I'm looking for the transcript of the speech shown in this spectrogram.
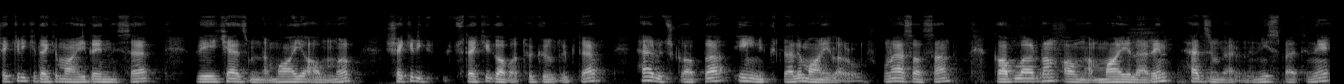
şəkil 2-dəki mayedən isə V2 həcmində maye alınıb, şəkil 3-dəki qaba töküldükdə hər üç qabda eyni kütləli mayələr olur. Buna əsasən qablardan alınan mayələrin həcmlərinin nisbətini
